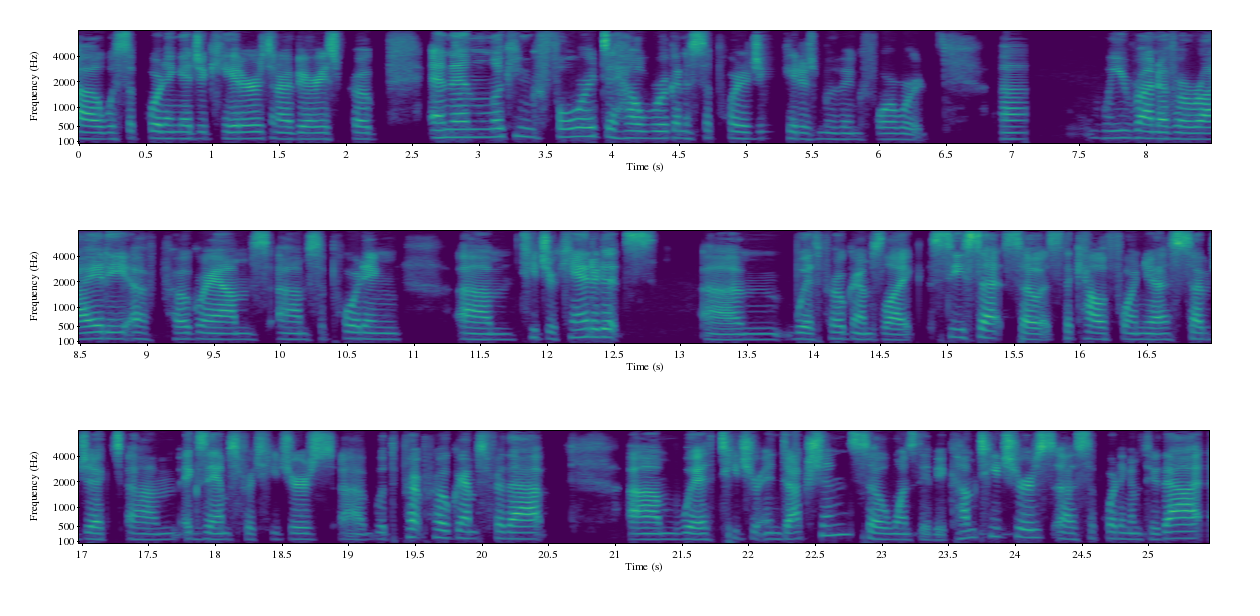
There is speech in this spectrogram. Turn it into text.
uh, with supporting educators in our various programs and then looking forward to how we're going to support educators moving forward. Uh, we run a variety of programs um, supporting um, teacher candidates um, with programs like CSET, so it's the California Subject um, Exams for Teachers, uh, with the prep programs for that um, with teacher induction. So once they become teachers, uh, supporting them through that.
